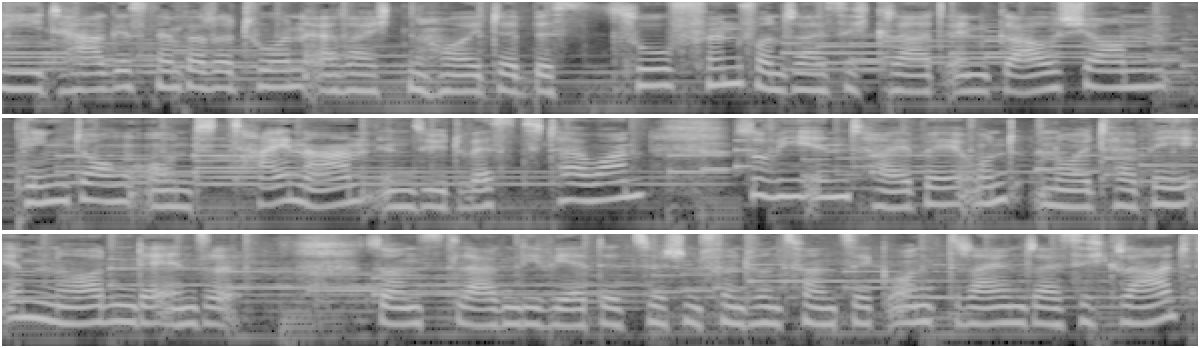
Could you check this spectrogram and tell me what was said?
Die Tagestemperaturen erreichten heute bis zu 35 Grad in Kaohsiung, Pingtung und Tainan in Südwest-Taiwan sowie in Taipei und Neu-Taipei im Norden der Insel. Sonst lagen die Werte zwischen 25 und 33 Grad.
